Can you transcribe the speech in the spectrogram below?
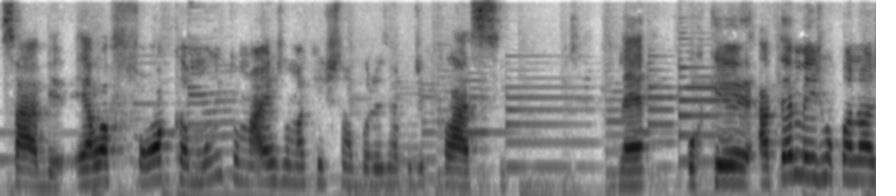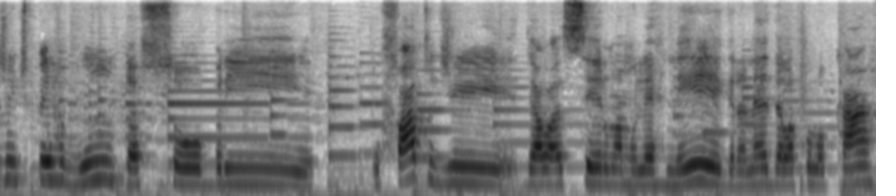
sabe? Ela foca muito mais numa questão, por exemplo, de classe, né? Porque até mesmo quando a gente pergunta sobre o fato de dela ser uma mulher negra, né, dela colocar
